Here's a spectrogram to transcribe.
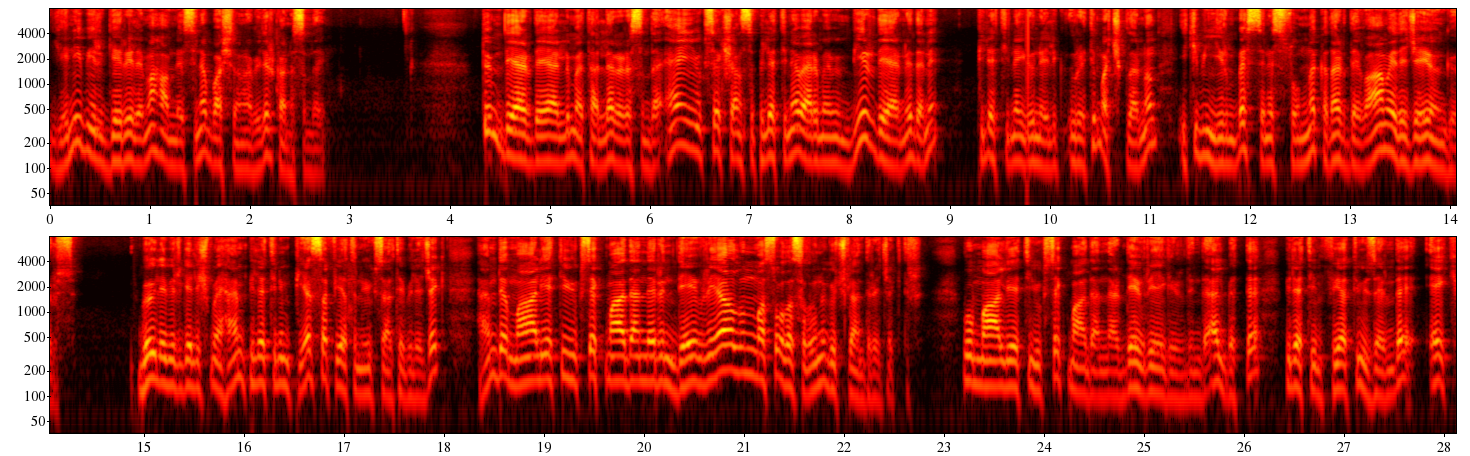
yeni bir gerileme hamlesine başlanabilir kanısındayım. Tüm diğer değerli metaller arasında en yüksek şansı platine vermemin bir diğer nedeni platine yönelik üretim açıklarının 2025 senesi sonuna kadar devam edeceği öngörüsü. Böyle bir gelişme hem platinin piyasa fiyatını yükseltebilecek hem de maliyeti yüksek madenlerin devreye alınması olasılığını güçlendirecektir. Bu maliyeti yüksek madenler devreye girdiğinde elbette platin fiyatı üzerinde ek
